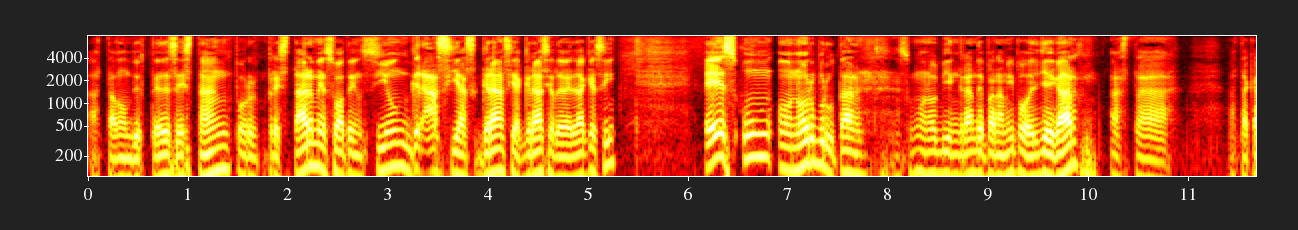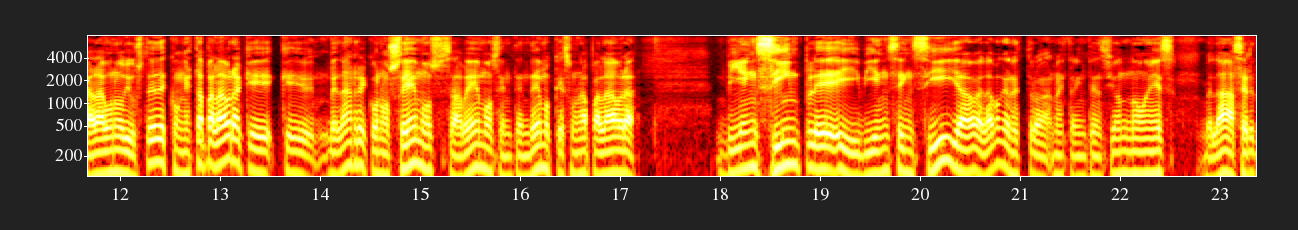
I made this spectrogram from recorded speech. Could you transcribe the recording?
hasta donde ustedes están, por prestarme su atención. Gracias, gracias, gracias, de verdad que sí. Es un honor brutal, es un honor bien grande para mí poder llegar hasta, hasta cada uno de ustedes con esta palabra que, que ¿verdad? reconocemos, sabemos, entendemos que es una palabra bien simple y bien sencilla, ¿verdad? Porque nuestra, nuestra intención no es, ¿verdad?, hacer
